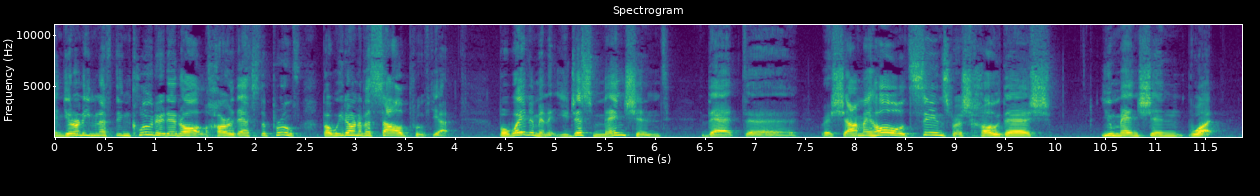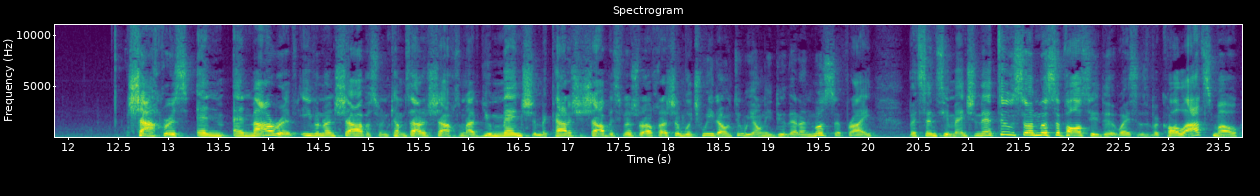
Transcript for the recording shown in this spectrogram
you don't even have to include it at all. That's the proof, but we don't have a solid proof yet. But wait a minute, you just mentioned that uh, Rosh holds since Rosh Chodesh. You mention what? Shachris and, and Mariv, even on Shabbos, when it comes out of and Mariv, you mention Mekadosh Shabbos which we don't do. We only do that on Musaf, right? But since you mentioned that too, so on Musaf also you do it. Wait, says V'kol Atzmo,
